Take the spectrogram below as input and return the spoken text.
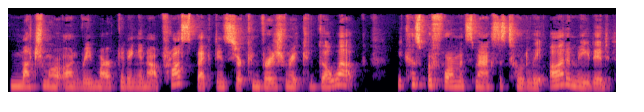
much more on remarketing and not prospecting. So your conversion rate could go up because Performance Max is totally automated.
